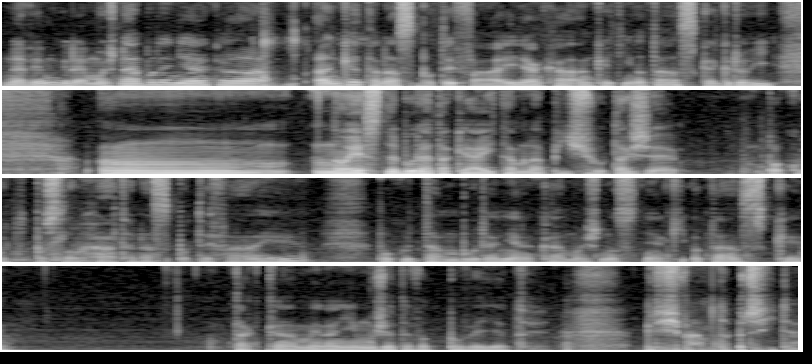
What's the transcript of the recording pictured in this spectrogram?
nevím kde, možná bude nějaká anketa na Spotify, nějaká anketní otázka, kdo ví. Um, no jestli bude, tak já ji tam napíšu, takže pokud posloucháte na Spotify, pokud tam bude nějaká možnost, nějaký otázky, tak eh, mi na ní můžete odpovědět, když vám to přijde.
